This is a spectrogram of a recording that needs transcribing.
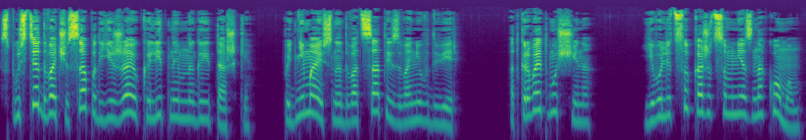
Спустя два часа подъезжаю к элитной многоэтажке. Поднимаюсь на двадцатый, звоню в дверь. Открывает мужчина. Его лицо кажется мне знакомым,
